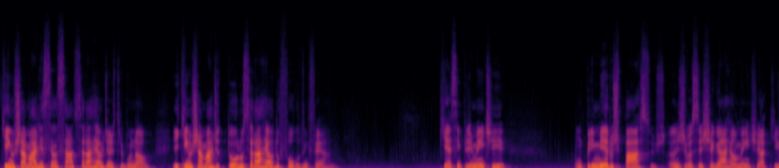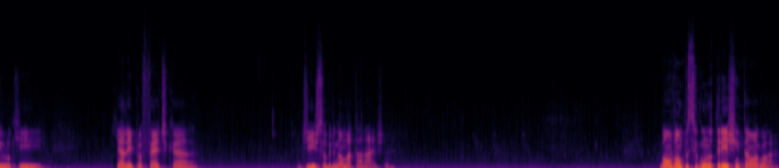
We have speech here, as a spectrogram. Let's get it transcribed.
Quem o chamar de insensato será réu diante do tribunal, e quem o chamar de tolo será réu do fogo do inferno. Que é simplesmente um primeiros passos antes de você chegar realmente àquilo que, que a lei profética diz sobre não matarás. Né? Bom, vamos para o segundo trecho então agora.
